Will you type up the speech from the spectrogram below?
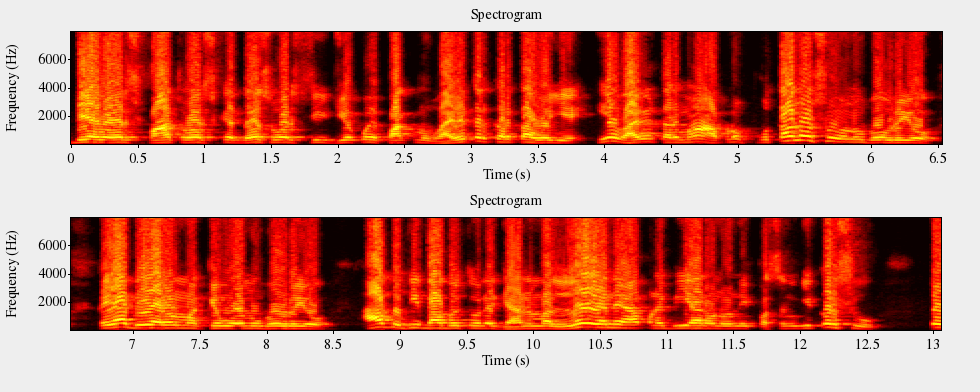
બે વર્ષ, પાંચ વર્ષ કે દસ વર્ષથી જે કોઈ પાકનું વાવેતર કરતા હોઈએ, એ વાવેતરમાં આપણો પોતાનો શું અનુભવ રહ્યો? કયા બિયારણમાં કેવો અનુભવ રહ્યો? આ બધી બાબતોને ધ્યાનમાં લઈ અને આપણે બિયારણોની પસંદગી કરશું, તો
